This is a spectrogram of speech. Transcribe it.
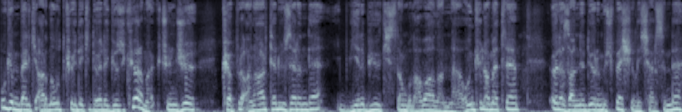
Bugün belki Arnavutköy'deki de öyle gözüküyor ama 3. köprü ana arter üzerinde yeni büyük İstanbul havaalanına 10 kilometre öyle zannediyorum 3-5 yıl içerisinde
